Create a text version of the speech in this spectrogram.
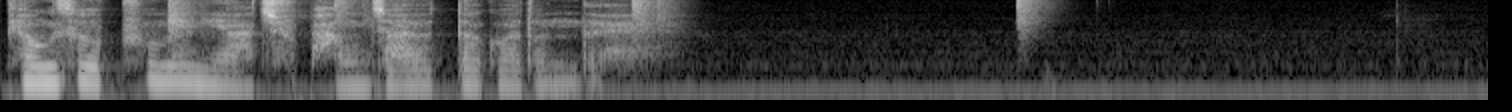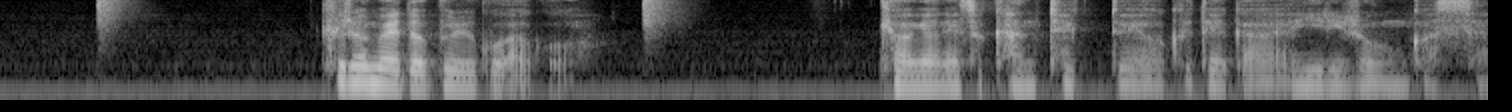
평소 품행이 아주 방자하였다고 하던데. 그럼에도 불구하고 경연에서 간택되어 그대가 이리로 온 것은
